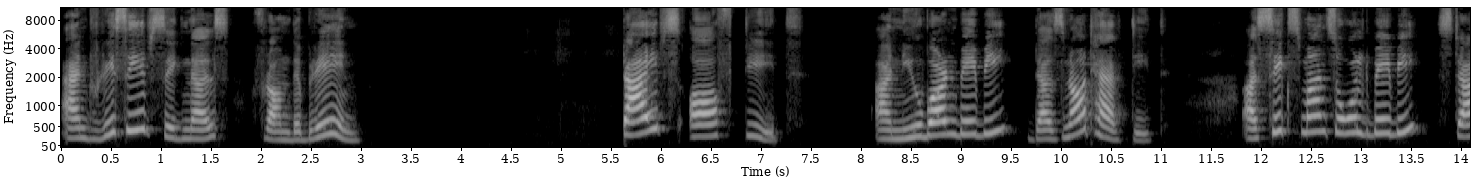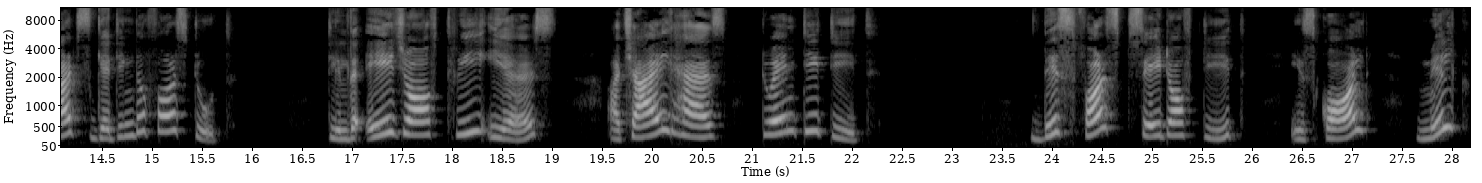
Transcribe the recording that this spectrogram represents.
and receives signals from the brain. Types of teeth A newborn baby does not have teeth. A six months old baby starts getting the first tooth. Till the age of three years, a child has 20 teeth. This first set of teeth is called milk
